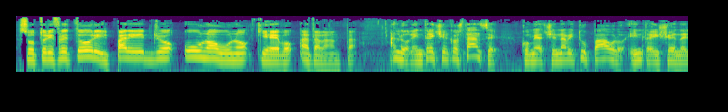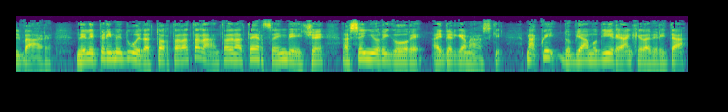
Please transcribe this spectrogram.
sotto riflettori, il pareggio 1-1 Chievo-Atalanta. Allora, in tre circostanze, come accennavi tu Paolo, entra in scena il VAR. Nelle prime due da torta all'Atalanta, nella terza invece assegno rigore ai bergamaschi. Ma qui dobbiamo dire anche la verità,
